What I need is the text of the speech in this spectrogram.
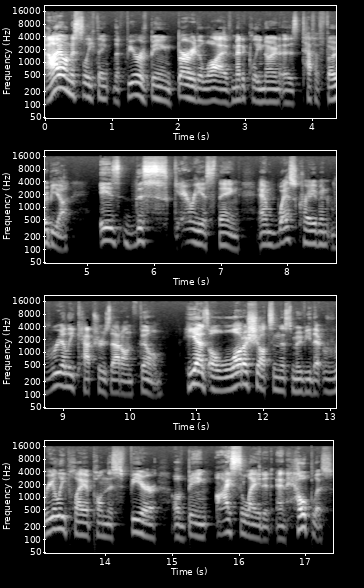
And I honestly think the fear of being buried alive, medically known as taphophobia, is the scariest thing, and Wes Craven really captures that on film. He has a lot of shots in this movie that really play upon this fear of being isolated and helpless,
